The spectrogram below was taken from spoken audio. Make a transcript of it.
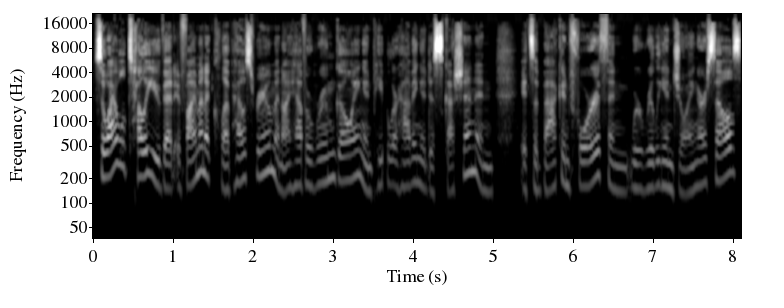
So I will tell you that if I'm in a clubhouse room and I have a room going and people are having a discussion and it's a back and forth and we're really enjoying ourselves,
